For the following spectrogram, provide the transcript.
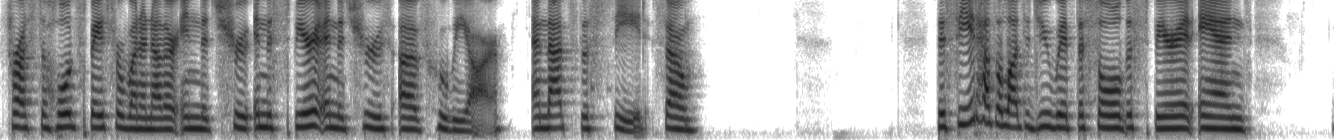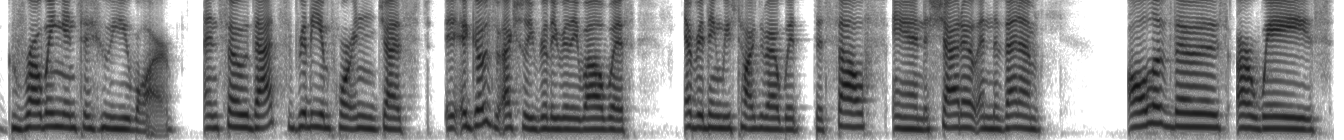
for us to hold space for one another in the truth in the spirit and the truth of who we are. And that's the seed. So the seed has a lot to do with the soul, the spirit, and growing into who you are. And so that's really important. Just it, goes actually really, really well with everything we've talked about with the self and the shadow and the venom. All of those are ways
